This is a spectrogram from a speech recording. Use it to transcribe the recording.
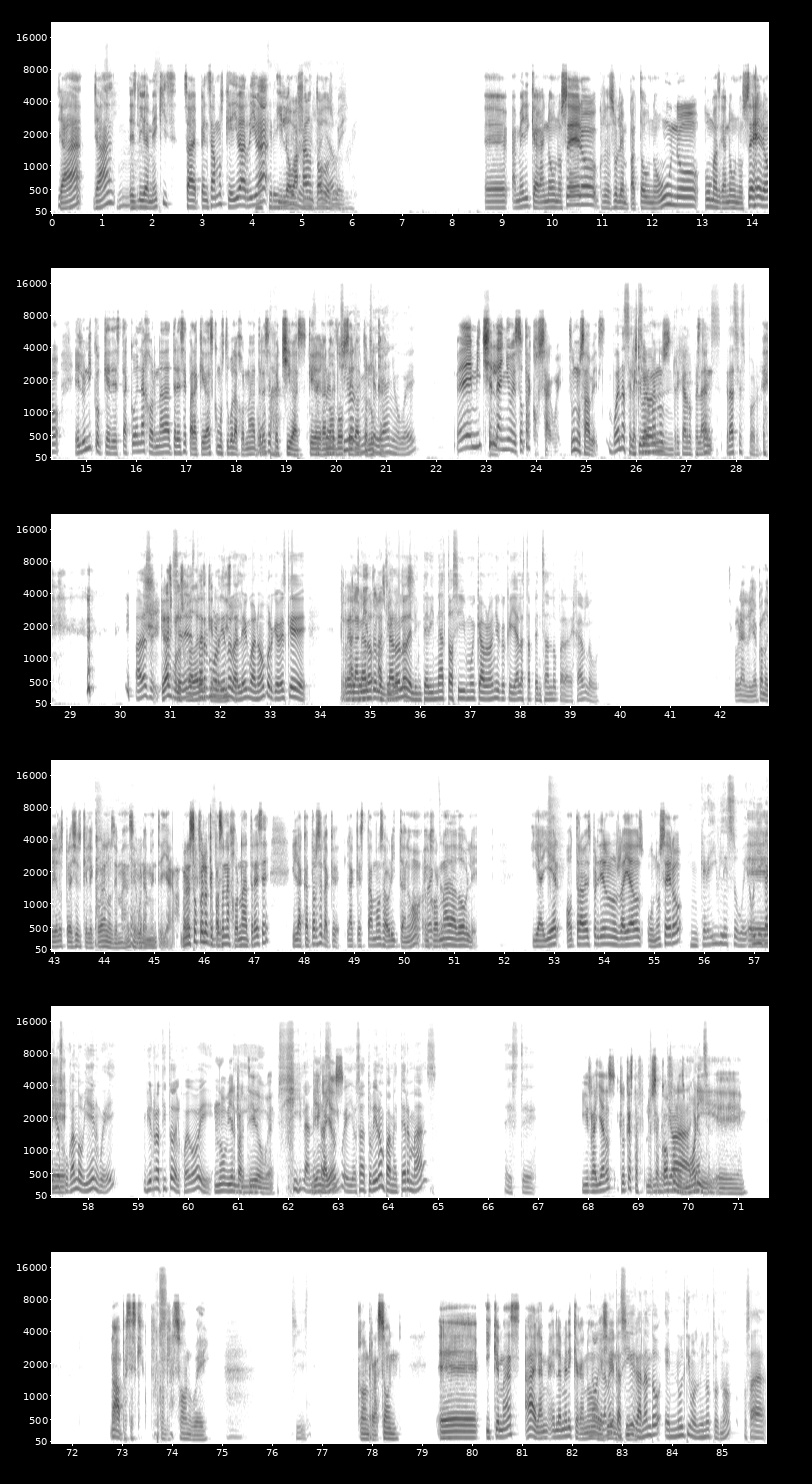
Ya, ya, Sí, es. Liga MX. O sea, pensamos que iba arriba y Increíble lo de bajaron todos, güey. Eh, América ganó 1-0, Cruz Azul empató 1-1, Pumas ganó 1-0. El único que destacó en la jornada 13, para que veas cómo estuvo la jornada 13, Puta. fue Chivas, que Super ganó Chivas 2-0 de a Michel Toluca. Leaño, güey. Eh, Michel Año es otra cosa, güey. Tú no sabes. Buena selección, chivermanos Ricardo están- Peláez. Gracias por. Ahora se, Gracias por se los debe jugadores estar que mordiendo la lengua, ¿no? Porque ves que Relamiendo aclaró, los aclaró lo del interinato así muy cabrón. Yo creo que ya la está pensando para dejarlo, güey. Júralo, ya cuando vio los precios que le cobran los demás, seguramente ya. Bueno, eso fue lo que pasó Sí. en la jornada 13 y la 14 la que, la que estamos ahorita, ¿no? En jornada doble. Y ayer otra vez perdieron los Rayados 1-0. Increíble eso, güey. Oye, y Gallos Eh, jugando bien, güey. Vi un ratito del juego y. No vi el partido, güey. Sí, la ¿Bien neta sí, Gallos? güey. O sea, tuvieron para meter más. Este. Y Rayados, creo que hasta lo sacó Funes Mori. Eh, No, pues es que con razón, güey. Sí. Con razón. Eh, ¿y qué más? Ah, el, el América ganó. No, el América sigue ganando en últimos minutos, ¿no? O sea,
